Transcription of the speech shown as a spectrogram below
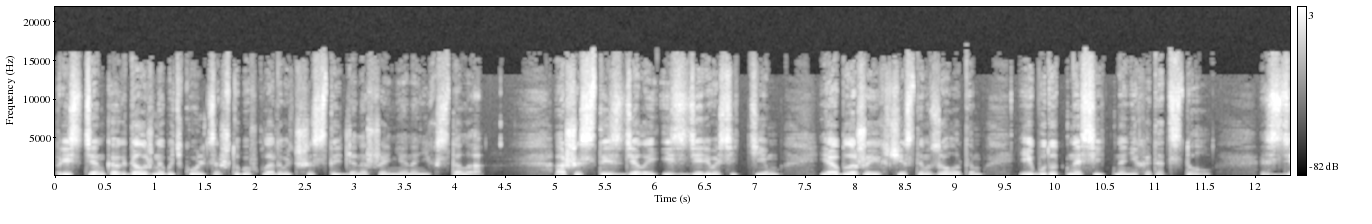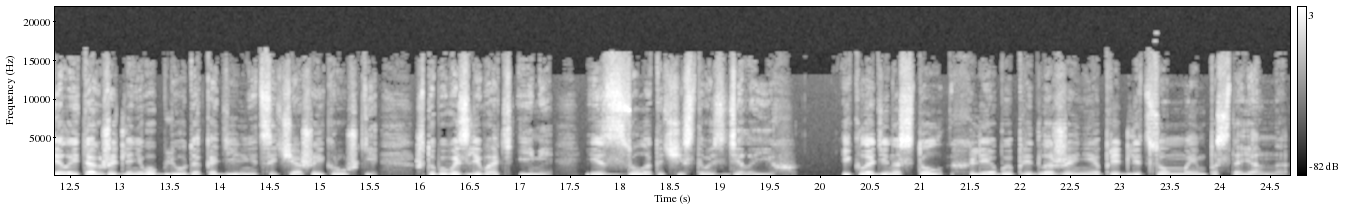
При стенках должны быть кольца, чтобы вкладывать шесты для ношения на них стола а шесты сделай из дерева ситим и обложи их чистым золотом, и будут носить на них этот стол. Сделай также для него блюда, кадильницы, чаши и кружки, чтобы возливать ими, из золота чистого сделай их. И клади на стол хлебы предложения пред лицом моим постоянно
